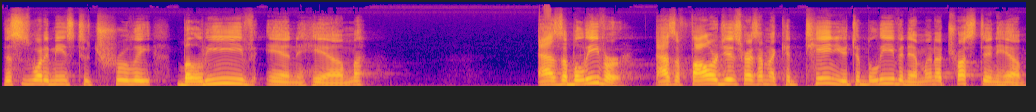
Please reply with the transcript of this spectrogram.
This is what it means to truly believe in Him as a believer as a follower of Jesus Christ, I'm going to continue to believe in him. I'm going to trust in him.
